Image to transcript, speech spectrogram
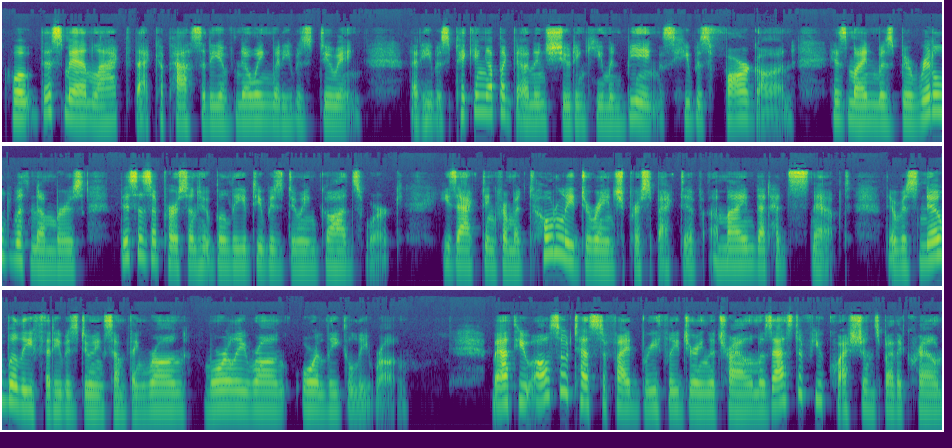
Quote, this man lacked that capacity of knowing what he was doing, that he was picking up a gun and shooting human beings. He was far gone. His mind was beriddled with numbers. This is a person who believed he was doing God's work. He's acting from a totally deranged perspective, a mind that had snapped. There was no belief that he was doing something wrong, morally wrong, or legally wrong. Matthew also testified briefly during the trial and was asked a few questions by the Crown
